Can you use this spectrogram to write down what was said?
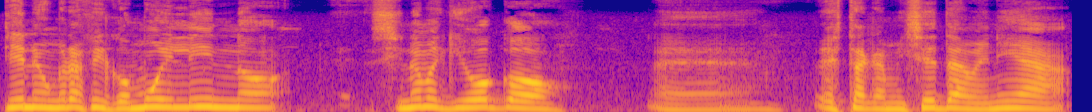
tiene un gráfico muy lindo. Si no me equivoco, eh, esta camiseta venía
